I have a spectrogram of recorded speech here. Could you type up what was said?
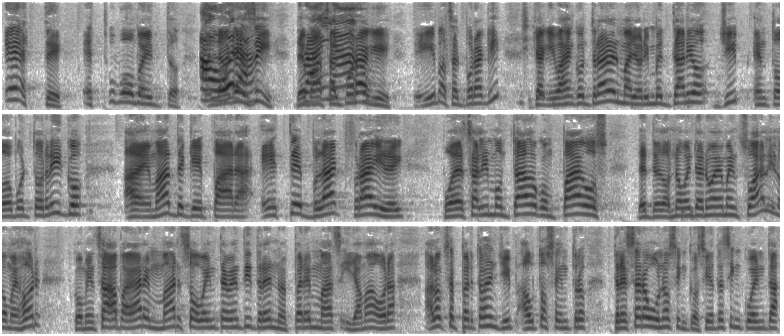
este es tu momento. ¿Verdad Ahora, que sí? De right pasar por aquí. Sí, pasar por aquí. Que aquí vas a encontrar el mayor inventario Jeep en todo Puerto Rico. Además de que para este Black Friday puedes salir montado con pagos desde 2.99 mensual y lo mejor, comienzas a pagar en marzo 2023. No esperes más y llama ahora a los expertos en Jeep Autocentro 301-5750,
